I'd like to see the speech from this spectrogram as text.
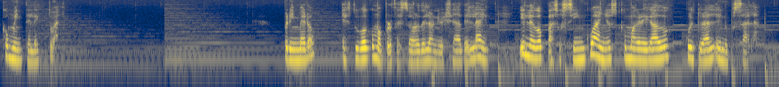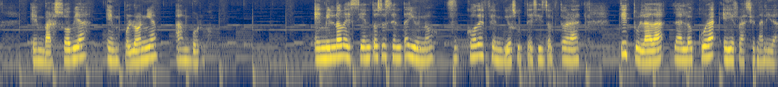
como intelectual. Primero estuvo como profesor de la Universidad de Lille y luego pasó cinco años como agregado cultural en Uppsala, en Varsovia, en Polonia, Hamburgo. En 1961, Foucault defendió su tesis doctoral titulada La locura e irracionalidad,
